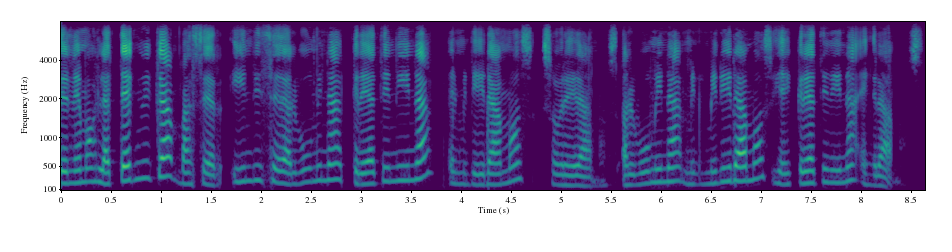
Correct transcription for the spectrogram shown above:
tenemos la técnica, va a ser índice de albúmina, creatinina en miligramos sobre gramos. Albúmina miligramos y hay creatinina en gramos.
